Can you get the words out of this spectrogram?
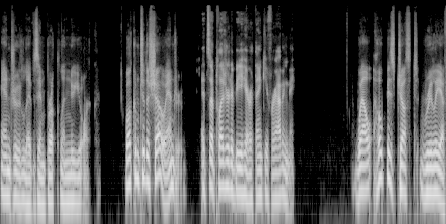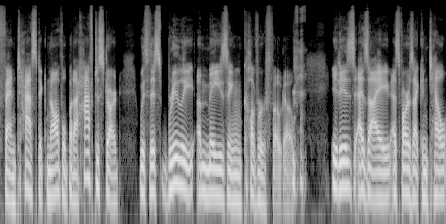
Andrew lives in Brooklyn, New York. Welcome to the show, Andrew. It's a pleasure to be here. Thank you for having me. Well, Hope is just really a fantastic novel, but I have to start with this really amazing cover photo. it is, as I, as far as I can tell,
